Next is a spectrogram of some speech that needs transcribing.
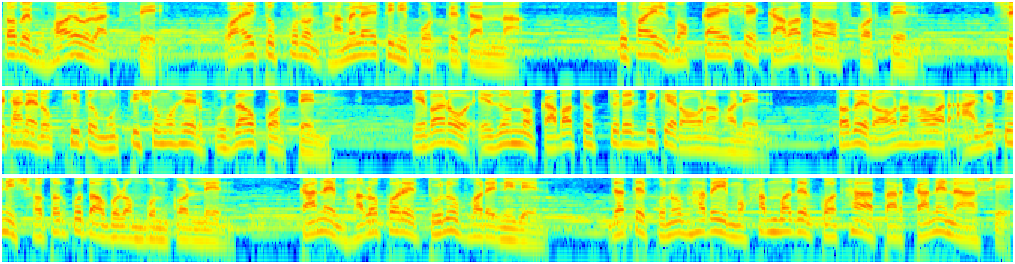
তবে ভয়ও লাগছে। ওয়াহিতুক কোনো ঝামেলায় তিনি পড়তে চান না। তুফাইল মক্কায় এসে কাবা তওয়াফ করতেন। সেখানে রক্ষিত মূর্তিসমূহের পূজাও করতেন। এবারও এজন্য কাবা চত্বরের দিকে রওনা হলেন। তবে রওনা হওয়ার আগে তিনি সতর্কতা অবলম্বন করলেন। কানে ভালো করে তুলো ভরে নিলেন, যাতে কোনোভাবেই মোহাম্মদের কথা তার কানে না আসে।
